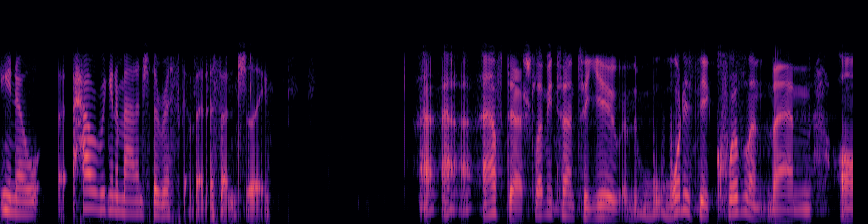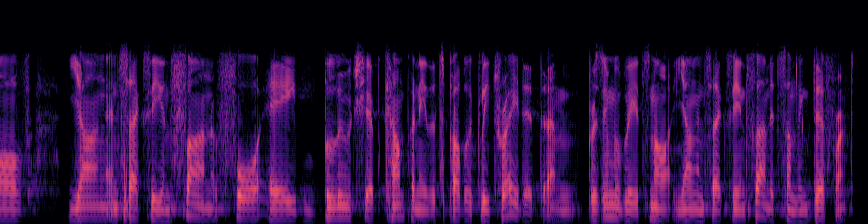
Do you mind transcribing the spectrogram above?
you know, how are we going to manage the risk of it essentially? Avdesh, let me turn to you. What is the equivalent then of young and sexy and fun for a blue chip company that's publicly traded? Um, presumably, it's not young and sexy and fun, it's something different.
